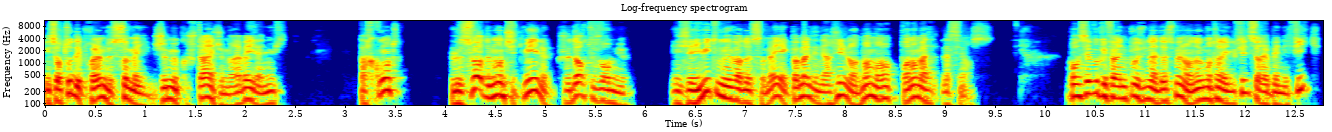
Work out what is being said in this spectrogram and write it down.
et surtout des problèmes de sommeil. Je me couche tard et je me réveille la nuit. Par contre, le soir de mon cheat meal, je dors toujours mieux. Et j'ai 8 ou 9 heures de sommeil avec pas mal d'énergie le lendemain pendant la séance. Pensez-vous que faire une pause d'une à deux semaines en augmentant les glucides serait bénéfique?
